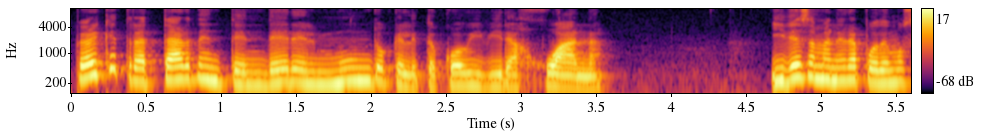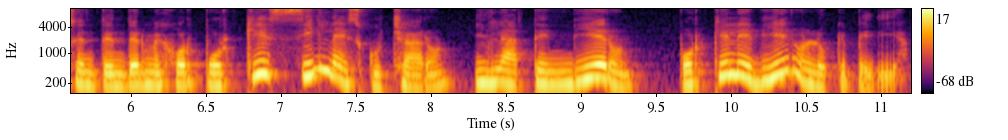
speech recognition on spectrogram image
Pero hay que tratar de entender el mundo que le tocó vivir a Juana. Y de esa manera podemos entender mejor por qué sí la escucharon y la atendieron ¿Por qué le dieron lo que pedía?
